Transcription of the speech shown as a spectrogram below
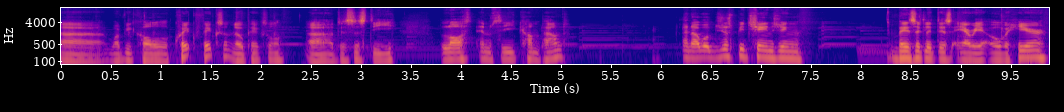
uh, what we call quick fix and NoPixel. Uh, this is the lost MC compound. And I will just be changing basically this area over here,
